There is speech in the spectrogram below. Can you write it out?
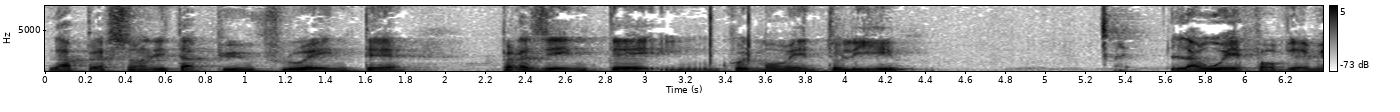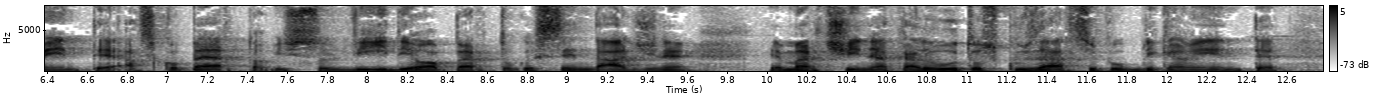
la personalità più influente presente in quel momento lì la UEFA ovviamente ha scoperto, ha visto il video, ha aperto questa indagine e Marciniak ha dovuto scusarsi pubblicamente.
